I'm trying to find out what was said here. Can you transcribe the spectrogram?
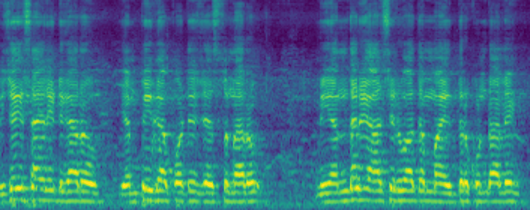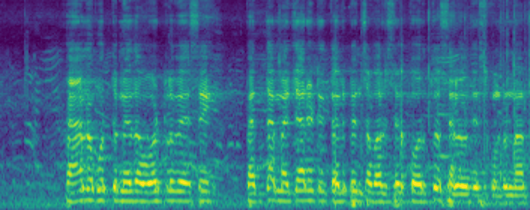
విజయసాయి రెడ్డి గారు ఎంపీగా పోటీ చేస్తున్నారు. మీ అందరి ఆశీర్వాదం మా ఇద్దరికి ఉండాలి. ఫ్యాను గుర్తు మీద ఓట్లు వేసి పెద్ద మెజారిటీ తెలిపించవలసి కోరుతూ సెలవు తీసుకుంటున్నాను.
